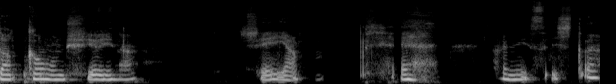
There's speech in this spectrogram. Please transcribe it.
dakika olmuş yayına. Şey yap. Eh, her neyse işte.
